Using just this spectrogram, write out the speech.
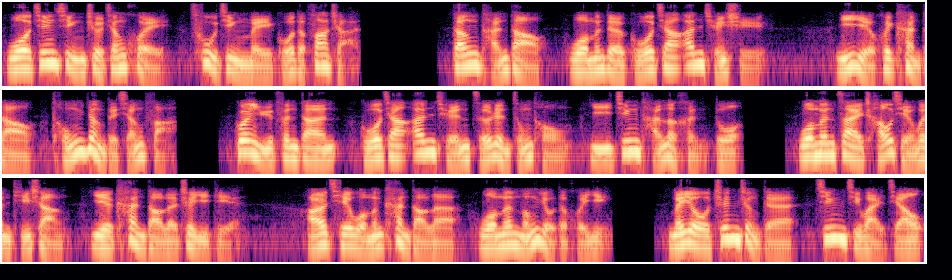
我坚信这将会促进美国的发展。当谈到我们的国家安全时，你也会看到同样的想法。关于分担国家安全责任，总统已经谈了很多。我们在朝鲜问题上也看到了这一点，而且我们看到了我们盟友的回应。没有真正的经济外交，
